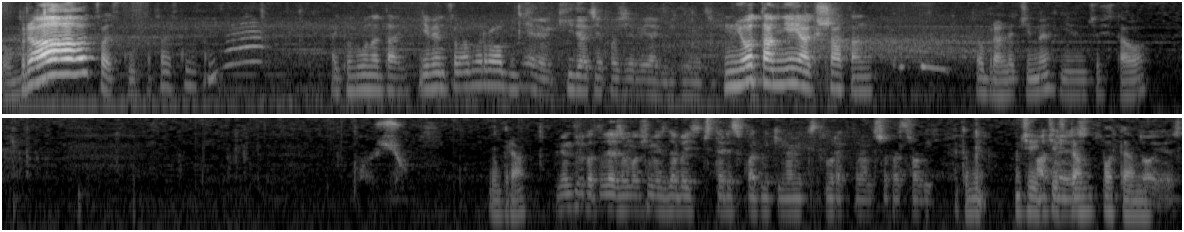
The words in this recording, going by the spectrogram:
Dobra, co jest kurwa, co jest kurwa? Nie. I don't wanna die. Nie wiem co mam robić. Nie wiem, kida cię po ziemi jak biegniecie. Miota nie jak szatan. Dobra, lecimy. Nie wiem co się stało. Dobra. Wiem tylko tyle, że musimy zdobyć cztery składniki na miksturę, którą trzeba zrobić. To gdzie, A to gdzieś tam jest- potem. To jest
